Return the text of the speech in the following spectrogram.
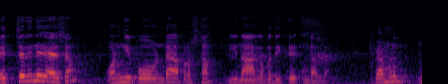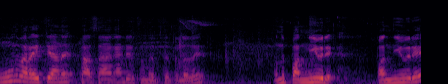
വെച്ചതിന് ശേഷം ഉണങ്ങിപ്പോകേണ്ട ആ പ്രശ്നം ഈ നാഗപതിക്ക് ഉണ്ടാവില്ല. അപ്പോൾ നമ്മൾ മൂന്ന് വെറൈറ്റിയാണ് പാസാകാന്റെ അടുത്ത് നിർത്തിയിട്ടുള്ളത്. ഒന്ന് പന്നിയൂര്. പന്നിയൂര്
